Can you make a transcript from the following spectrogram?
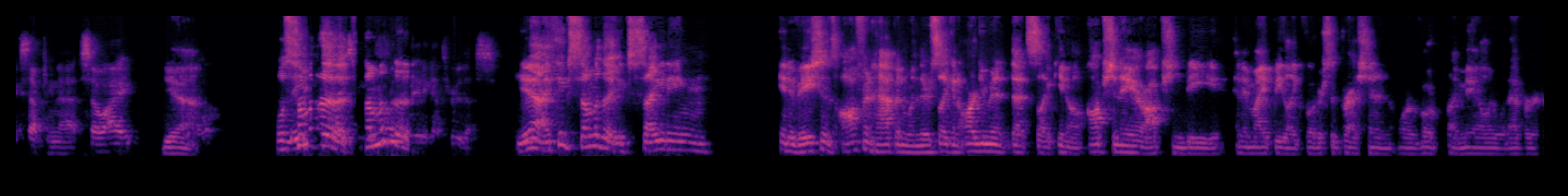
accepting that. So i yeah. Well some of the some of the to get through this. Yeah i think some of the exciting innovations often happen when there's like an argument that's like you know option a or option b and it might be like voter suppression or vote by mail or whatever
